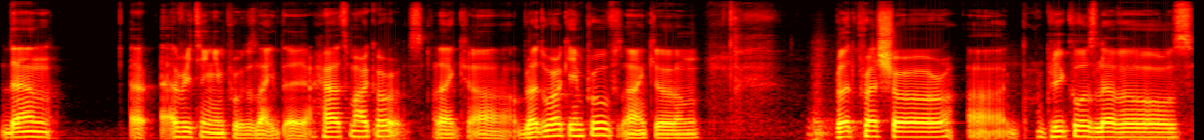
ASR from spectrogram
then uh, everything improves like the health markers like uh, blood work improves like um, blood pressure uh, glucose levels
